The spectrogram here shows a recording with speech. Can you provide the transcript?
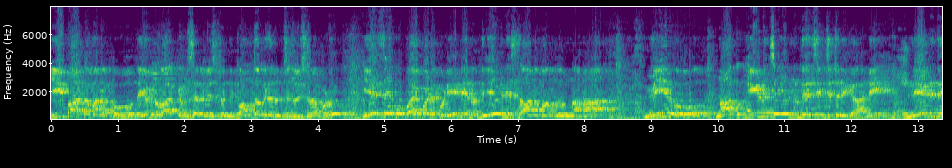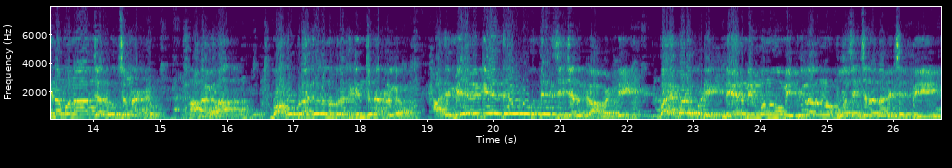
ఈ మాట మనకు దేవుని వాక్యం సెలవిస్తుంది. పంతొమ్మిది నుంచి చూసినప్పుడు ఏసేపు భయపడకుడి నేను దేవుని స్థానం అందున్నానా మీరు నాకు కీడు చేయని ఉద్దేశించితిరి గాని నేటి దినమున జరుగుచున్నట్లు. అనగా బహు ప్రజలను బ్రతికించినట్లుగా. అది మేలుకే దేవుడు ఉద్దేశించను కాబట్టి భయపడకుడి. నేను మిమ్మను మీ పిల్లలను పోషించదనని చెప్పి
